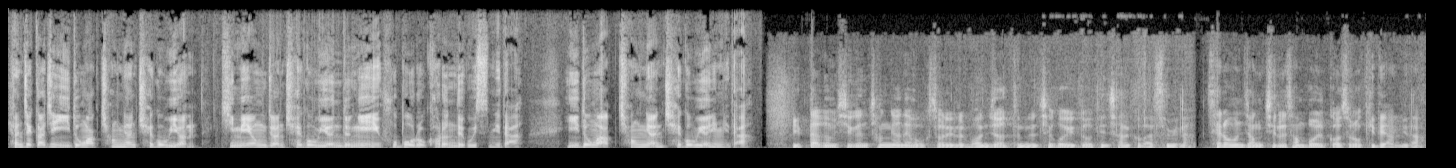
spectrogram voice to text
현재까지 이동학 청년 최고위원, 김혜영 전 최고위원 등이 후보로 거론되고 있습니다. 이동학 청년 최고위원입니다. 이따금씩은 청년의 목소리를 먼저 듣는 최고위도 괜찮을 것 같습니다. 새로운 정치를 선보일 것으로 기대합니다.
